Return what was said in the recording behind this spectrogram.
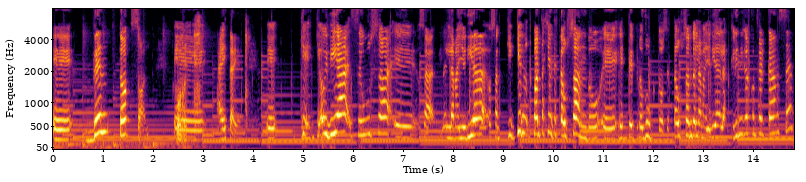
Eh, Dentoxol. Eh, ahí está bien. Eh, que, hoy día se usa, eh, o sea, la mayoría, o sea, ¿cuánta gente está usando eh, este producto? ¿Se está usando en la mayoría de las clínicas contra el cáncer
